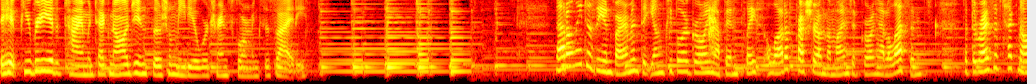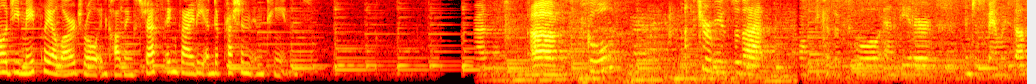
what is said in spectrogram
they hit puberty at a time when technology and social media were transforming society. Does the environment that young people are growing up in place a lot of pressure on the minds of growing adolescents, but the rise of technology may play a large role in causing stress, anxiety, and depression in teens. Stressed. Um, school attributes to that. Because of school and theater and just family stuff.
